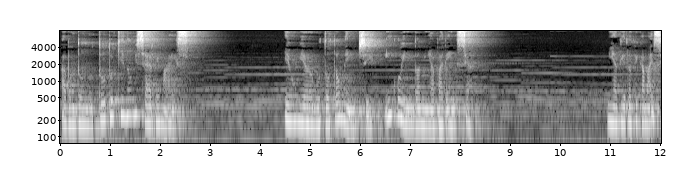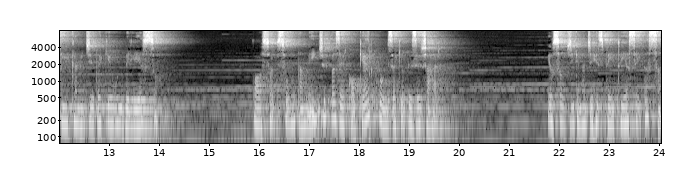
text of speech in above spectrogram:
Abandono tudo que não me serve mais. Eu me amo totalmente, incluindo a minha aparência. Minha vida fica mais rica à medida que eu envelheço. Posso absolutamente fazer qualquer coisa que eu desejar. Eu sou digna de respeito e aceitação.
